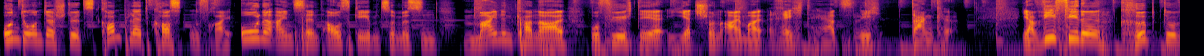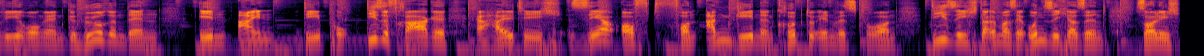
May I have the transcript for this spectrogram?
Und du unterstützt komplett kostenfrei, ohne einen Cent ausgeben zu müssen, meinen Kanal, wofür ich dir jetzt schon einmal recht herzlich danke. Ja, wie viele Kryptowährungen gehören denn in ein Depot? Diese Frage erhalte ich sehr oft von angehenden Kryptoinvestoren, die sich da immer sehr unsicher sind. Soll ich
